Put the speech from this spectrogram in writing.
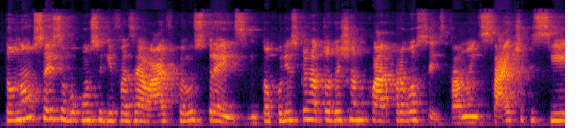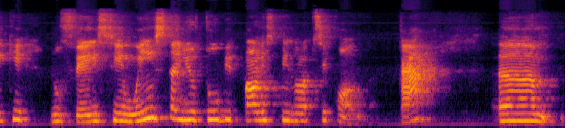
então não sei se eu vou conseguir fazer a live pelos três. Então, por isso que eu já estou deixando claro para vocês, tá? No Insight Psique, no Face, o Insta, YouTube, Paula Espíndola Psicóloga, tá? Uh,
